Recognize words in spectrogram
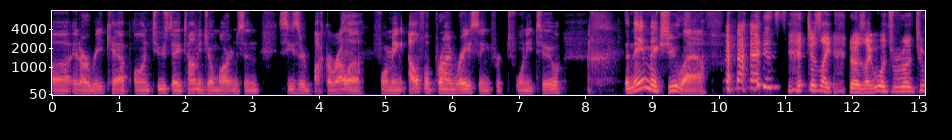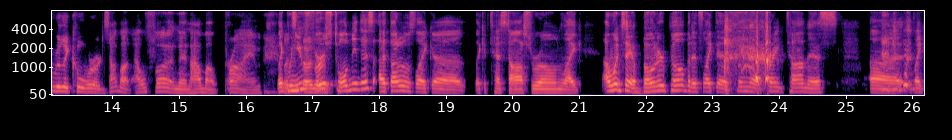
uh, in our recap on Tuesday. Tommy Joe Martins and Caesar Bacarella forming Alpha Prime Racing for 22. The name makes you laugh. it's just like it was like what's really two really cool words how about alpha and then how about prime Like when Let's you go to- first told me this, I thought it was like a like a testosterone, like I wouldn't say a boner pill, but it's like the thing that Frank Thomas uh like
